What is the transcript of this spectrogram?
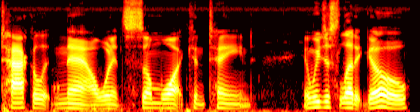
tackle it now when it's somewhat contained, and we just let it go,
